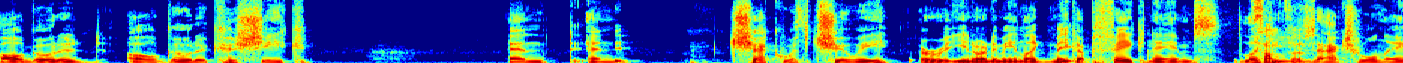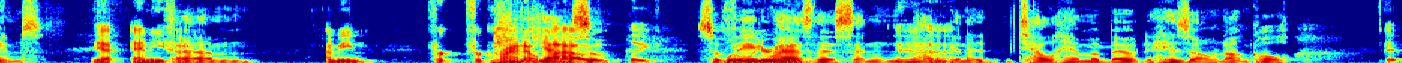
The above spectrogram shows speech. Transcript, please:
I'll go to I'll go to Kashyyyk and and check with Chewy or you know what I mean? Like make up fake names, like something. you use actual names. Yeah, anything. Um, I mean, for for crying out yeah, loud, so, like so Vader we has this, and yeah. I'm gonna tell him about his own uncle. It,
